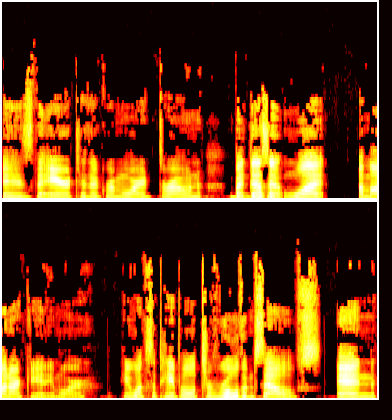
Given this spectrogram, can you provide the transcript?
is the heir to the Grimoire throne, but doesn't want a monarchy anymore. He wants the people to rule themselves. And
